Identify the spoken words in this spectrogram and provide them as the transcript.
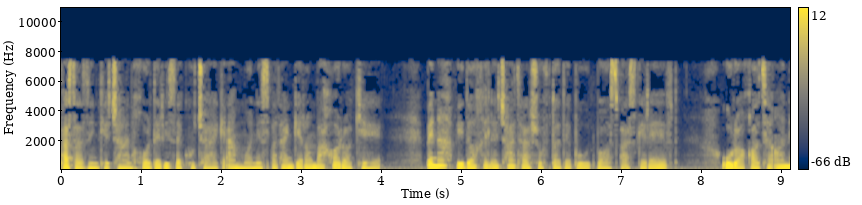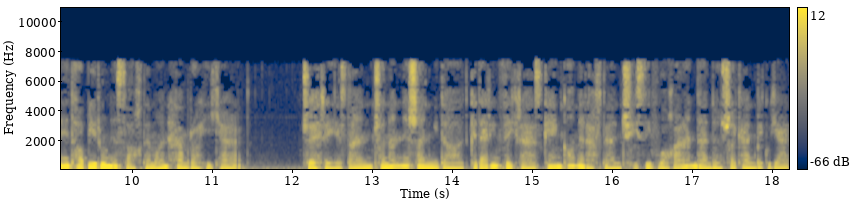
پس از اینکه چند خردریز کوچک اما نسبتا گرانبها را که به نحوی داخل چترش افتاده بود باز پس گرفت او را قاطعانه تا بیرون ساختمان همراهی کرد. چهره زن چنان نشان می‌داد که در این فکر است که هنگام رفتن چیزی واقعا دندان شکن بگوید.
